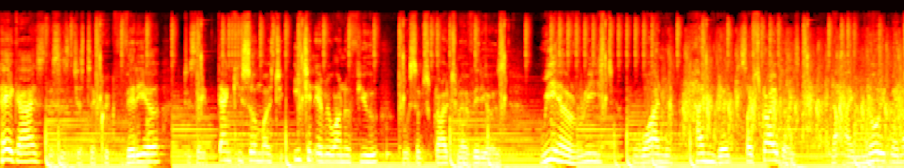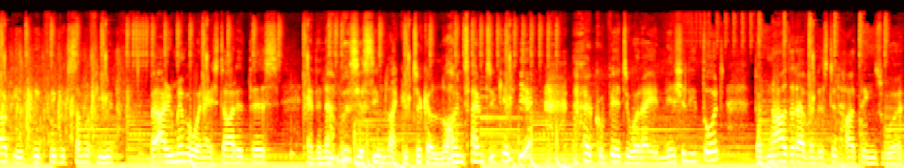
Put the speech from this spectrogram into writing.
Hey guys, this is just a quick video to say thank you so much to each and every one of you who subscribe to my videos. We have reached 100 subscribers. Now I know it may not be a big figure to some of you, but I remember when I started this and the numbers just seemed like it took a long time to get here compared to what I initially thought. But now that I've understood how things work,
